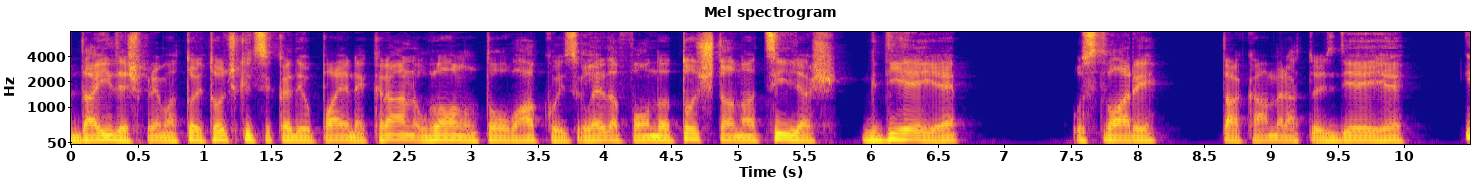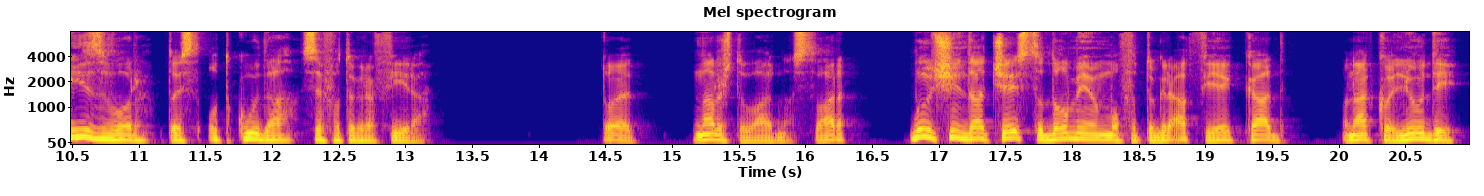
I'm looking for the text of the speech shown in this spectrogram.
da ideš prema toj točkici kad je upaljen ekran, uglavnom to ovako izgleda, pa onda točno naciljaš gdje je u stvari ta kamera, to jest gdje je izvor, to jest od kuda se fotografira. To je naročito važna stvar. Budući da često dobijemo fotografije kad onako ljudi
